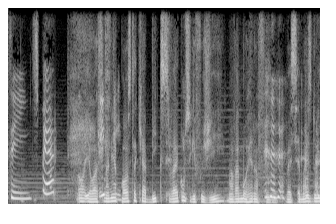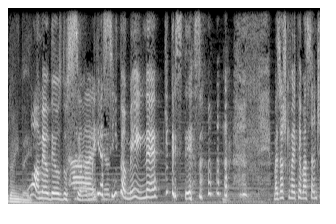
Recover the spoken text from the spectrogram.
Sim. Espero. Oh, eu acho Enfim. na minha aposta que a Bix vai conseguir fugir, mas vai morrer na fuga. Vai ser mais doido ainda aí. Oh, meu Deus do céu. Ai, mas assim também, né? Que tristeza. É. Mas acho que vai ter bastante,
